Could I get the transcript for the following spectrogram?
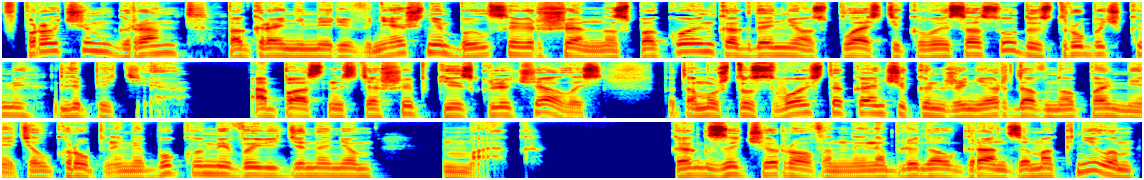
Впрочем, Грант, по крайней мере внешне, был совершенно спокоен, когда нес пластиковые сосуды с трубочками для питья. Опасность ошибки исключалась, потому что свой стаканчик инженер давно пометил, крупными буквами выведя на нем «МАК». Как зачарованный наблюдал Грант за Макнилом,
